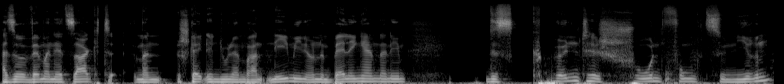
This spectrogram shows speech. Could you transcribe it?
also wenn man jetzt sagt, man stellt einen Julian Brandt neben ihn und einen Bellingham daneben, das könnte schon funktionieren.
